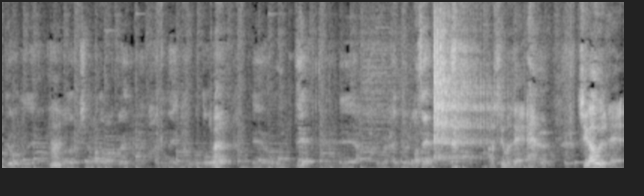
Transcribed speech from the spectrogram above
あということで、私はまだ若いので入れないということを、えー思って、えー、風呂に入っておりませんあ、すいません。違うよね。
